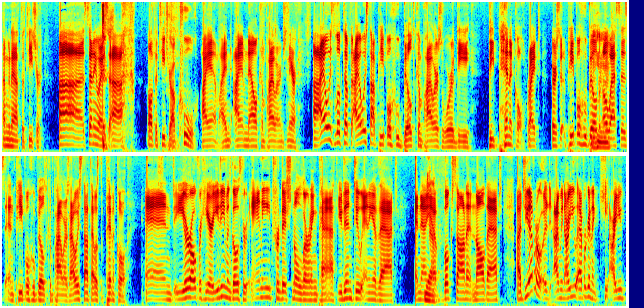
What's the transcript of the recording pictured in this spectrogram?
I'm gonna have to teach her. Uh, so, anyways, uh, I'll have to teach her how cool I am. I, I am now a compiler engineer. Uh, I always looked up. I always thought people who built compilers were the the pinnacle, right? There's people who build OSs and people who build compilers. I always thought that was the pinnacle. And you're over here. You didn't even go through any traditional learning path. You didn't do any of that. And now you have books on it and all that. Uh, do you ever? I mean, are you ever going to keep? Are you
